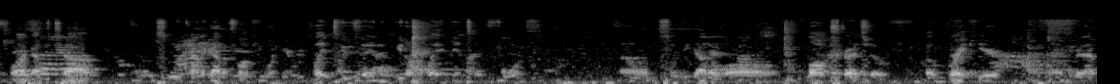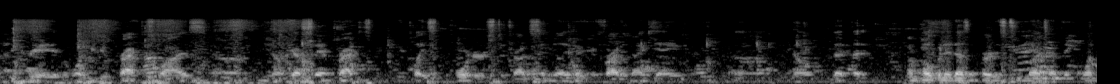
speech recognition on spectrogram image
before I got the job. So we kind of got a funky one here. We play Tuesday, and then we don't play again until fourth. Um, so we got a long, long stretch of, of break here. Uh, we're gonna have to be creative in what we do practice wise. Um, you know, yesterday in practice we, we played some quarters to try to simulate maybe a Friday night game. Um, you know that, that I'm hoping it doesn't hurt us too much. I think one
